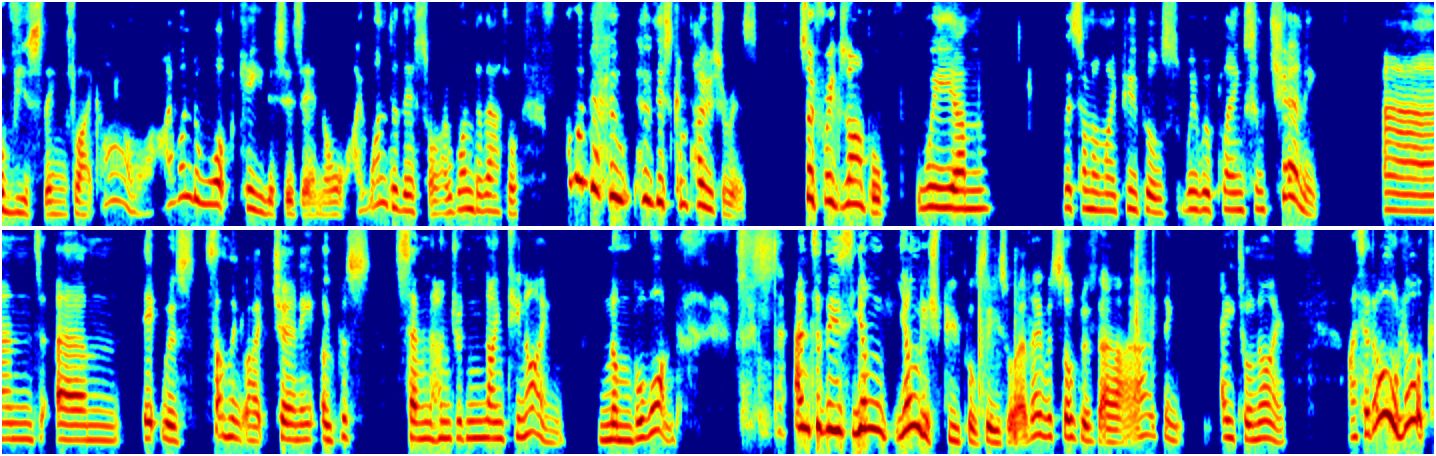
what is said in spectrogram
obvious things like, oh, I wonder what key this is in, or I wonder this, or I wonder that, or I wonder who, who this composer is. So, for example, we, um, with some of my pupils, we were playing some Czerny, and um, it was something like Czerny Opus 799, number one. and to these young, youngish pupils, these were, they were sort of, uh, I think, eight or nine. I said, oh, look,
